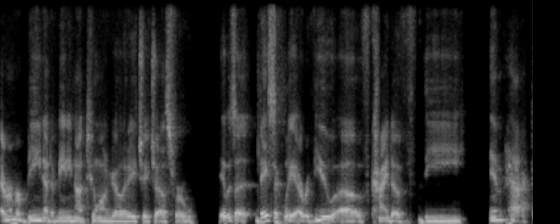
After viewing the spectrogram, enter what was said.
I remember being at a meeting not too long ago at HHS where it was a basically a review of kind of the impact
